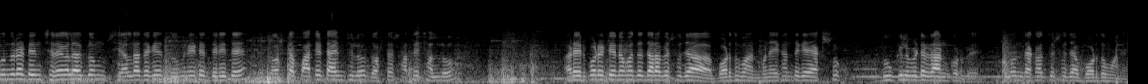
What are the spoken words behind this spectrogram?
বন্ধুরা ট্রেন ছেড়ে গেল একদম শিয়ালদা থেকে দু মিনিটের দেরিতে। দশটা পাঁচে টাইম ছিল, দশটা সাথে ছাড়লো। আর এরপরে ট্রেন আমাদের দাঁড়াবে সোজা বর্ধমান মানে এখান থেকে একশো দু কিলোমিটার রান করবে। তখন দেখা হচ্ছে সোজা বর্ধমানে।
